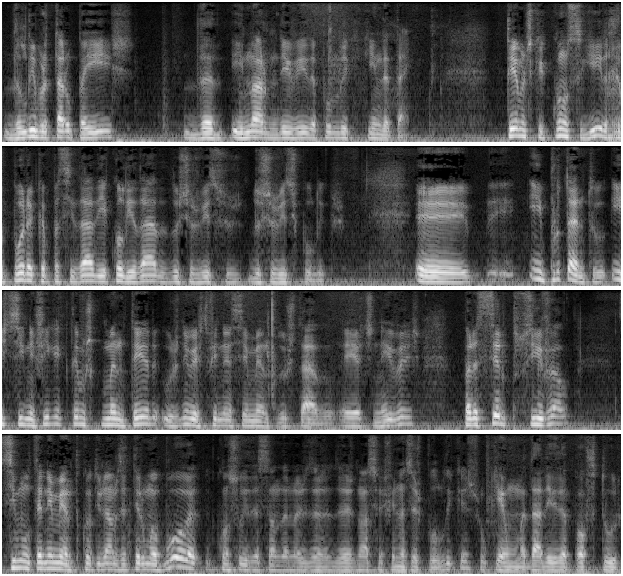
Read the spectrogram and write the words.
de libertar o país da enorme dívida pública que ainda tem. Temos que conseguir repor a capacidade e a qualidade dos serviços, dos serviços públicos. Eh, e, portanto, isto significa que temos que manter os níveis de financiamento do Estado a estes níveis para ser possível, simultaneamente, continuarmos a ter uma boa consolidação das nossas finanças públicas, o que é uma dádiva para o futuro,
